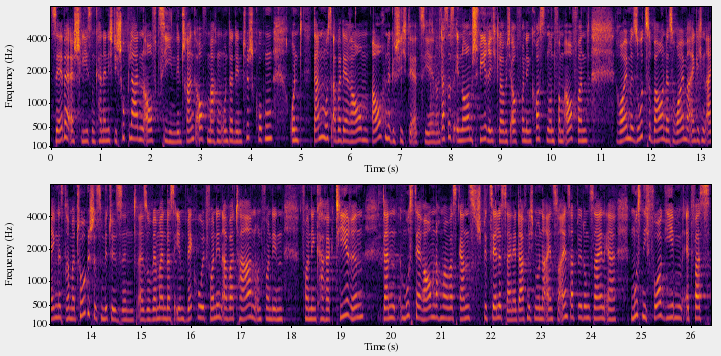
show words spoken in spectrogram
selber erschließen? Kann er nicht die Schubladen aufziehen, den Schrank aufmachen, unter den Tisch gucken? Und dann muss aber der Raum auch eine Geschichte erzählen. Und das ist enorm schwierig, glaube ich, auch von den Kosten und vom Aufwand, Räume so zu bauen, dass Räume eigentlich ein eigenes dramaturgisches Mittel sind. Also wenn man das eben wegholt von den Avataren und von den, von den Charakteren, dann muss der Raum nochmal was ganz Spezielles sein. Er darf nicht nur eine 1 zu 1 Abbildung sein. Er muss nicht vorgeben, etwas,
